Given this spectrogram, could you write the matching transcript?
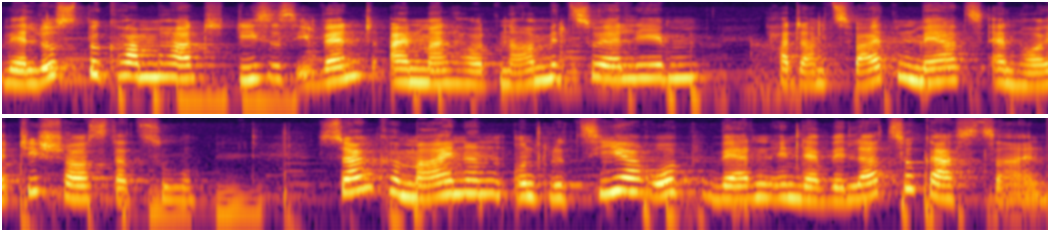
Wer Lust bekommen hat, dieses Event einmal hautnah mitzuerleben, hat am 2. März erneut die Chance dazu. Sönke Meinen und Lucia Rupp werden in der Villa zu Gast sein.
